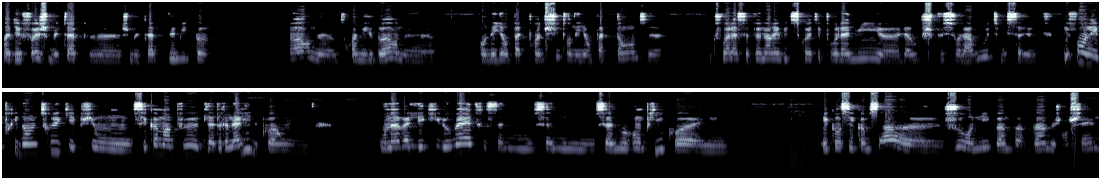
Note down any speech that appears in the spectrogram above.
Moi, des fois, je me tape, euh, je me tape 2000 bornes, 3000 bornes, en n'ayant pas de point de chute, en n'ayant pas de tente. Donc voilà, ça peut m'arriver de squatter pour la nuit euh, là où je peux sur la route, mais ça, des fois on est pris dans le truc et puis on, c'est comme un peu de l'adrénaline quoi. On, on, avale les kilomètres et ça nous, ça nous, ça nous remplit quoi. Et, mhm. et quand c'est comme ça, euh, jour nuit, bam bam bam, j'enchaîne.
